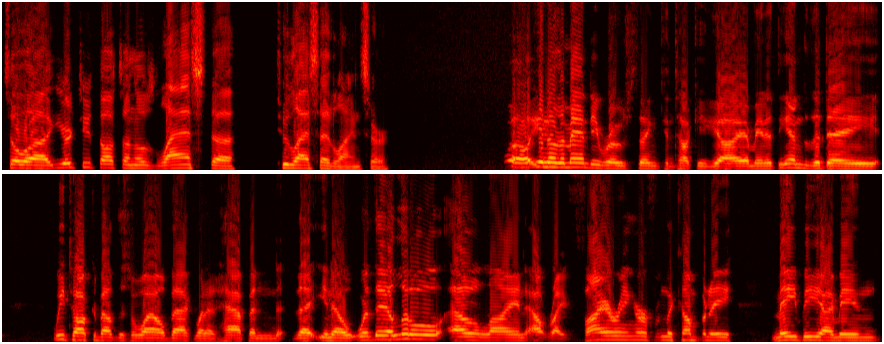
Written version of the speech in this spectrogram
So uh, your two thoughts on those last uh, two last headlines, sir? Well, you know the Mandy Rose thing, Kentucky guy. I mean, at the end of the day, we talked about this a while back when it happened. That you know, were they a little out of line, outright firing her from the company? Maybe. I mean,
